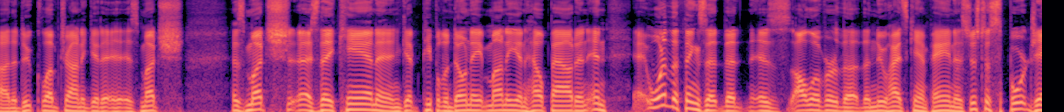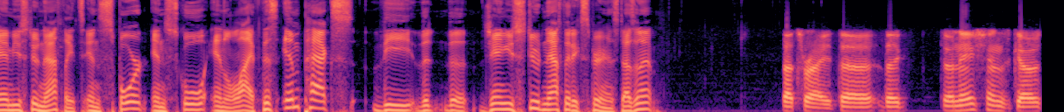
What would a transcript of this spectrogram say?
uh, the Duke Club trying to get as much as much as they can and get people to donate money and help out. And and one of the things that, that is all over the, the New Heights campaign is just to support JMU student athletes in sport, in school, in life. This impacts the the, the JMU student athlete experience, doesn't it? That's right. The the donations go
